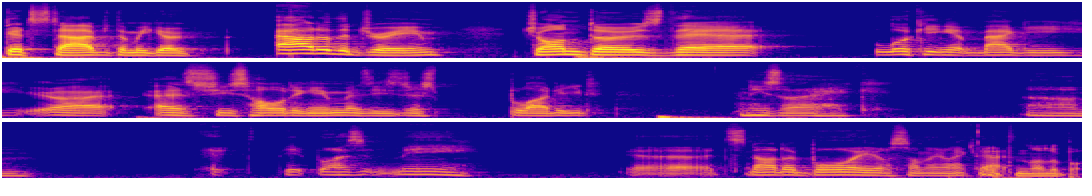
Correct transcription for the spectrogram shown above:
Gets stabbed, then we go out of the dream. John Doe's there looking at Maggie uh, as she's holding him, as he's just bloodied. And he's like, um, it, it wasn't me. Uh, it's not a boy or something like that. It's not a boy.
